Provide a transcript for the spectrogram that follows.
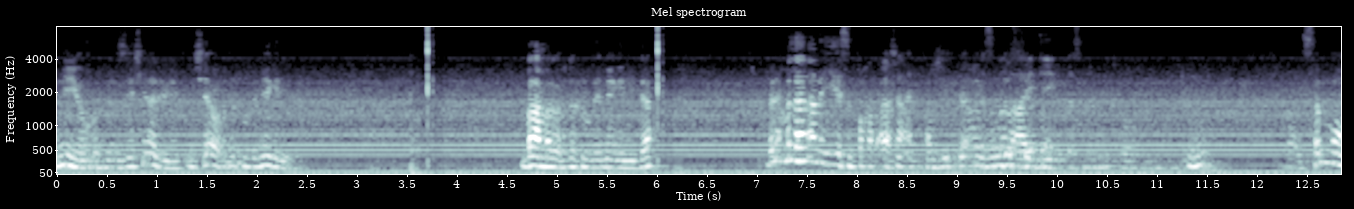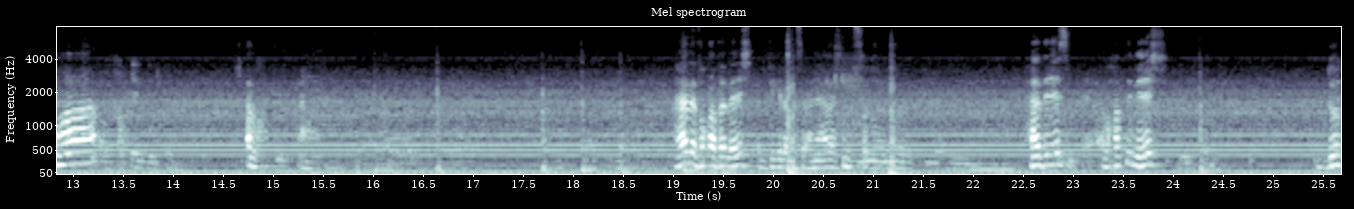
new organizational unit إنشاء وحدة تنظيمية جديدة. بعمل وحدة تنظيمية جديدة. بنعمل لها الآن اي اسم فقط عشان الدكتور سموها الخطيب الخطيب. هذا فقط إيش الفكرة بس يعني علشان تصل هذا اسم الخطيب إيش؟ dot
